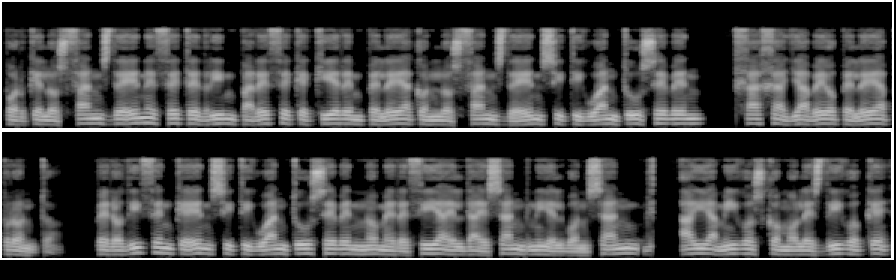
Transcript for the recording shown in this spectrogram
porque los fans de NCT Dream parece que quieren pelea con los fans de NCT 127, jaja ya veo pelea pronto. Pero dicen que NCT 127 no merecía el Daesang ni el Bonsang, hay amigos como les digo que,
